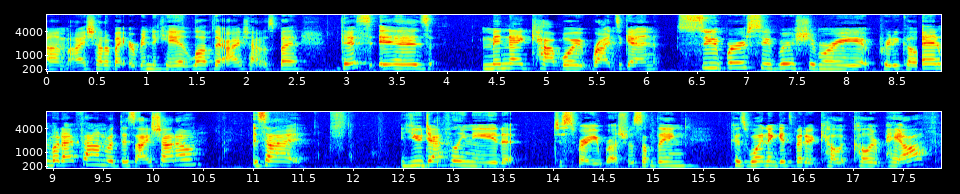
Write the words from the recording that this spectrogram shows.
um, eyeshadow by Urban Decay. I love their eyeshadows, but this is Midnight Cowboy Rides Again. Super, super shimmery, pretty color. And what I found with this eyeshadow is that you definitely need to spray your brush with something because one, it gets better color, payoff,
